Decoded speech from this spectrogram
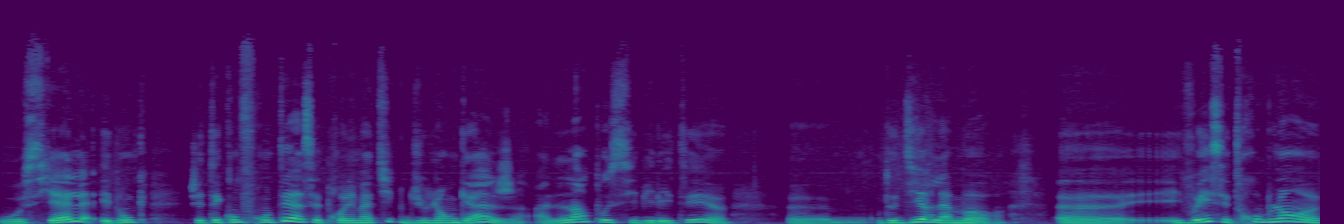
ou au ciel. Et donc, j'étais confrontée à cette problématique du langage, à l'impossibilité euh, euh, de dire la mort. Euh, et vous voyez, c'est troublant.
